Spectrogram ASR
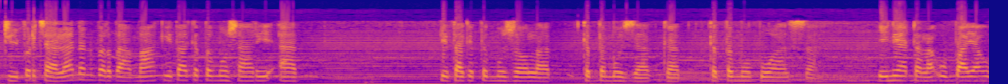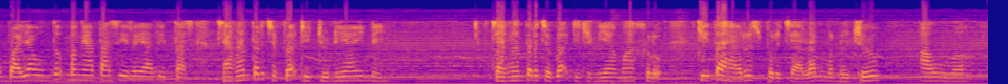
Di perjalanan pertama kita ketemu syariat. Kita ketemu sholat Ketemu zakat Ketemu puasa. Ini adalah upaya-upaya untuk mengatasi realitas. Jangan terjebak di dunia ini. Jangan terjebak di dunia makhluk. Kita harus berjalan menuju Allah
